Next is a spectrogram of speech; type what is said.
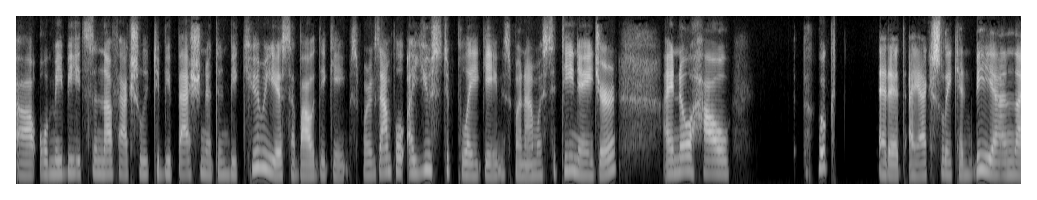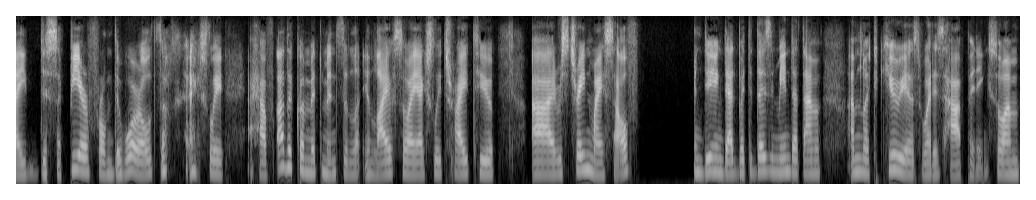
uh, or maybe it's enough actually to be passionate and be curious about the games. For example, I used to play games when I was a teenager. I know how hooked at it I actually can be, and I disappear from the world. So actually, I have other commitments in, in life. So I actually try to uh, restrain myself doing that but it doesn't mean that i'm i'm not curious what is happening. So i'm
